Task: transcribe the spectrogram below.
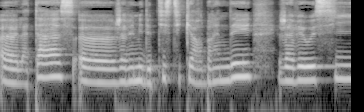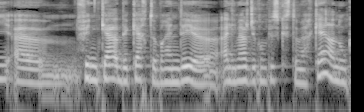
euh, la tasse, euh, j'avais mis des petits stickers brandés, j'avais aussi euh, fait une carte, des cartes brandées à l'image du campus Customer Care. Donc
